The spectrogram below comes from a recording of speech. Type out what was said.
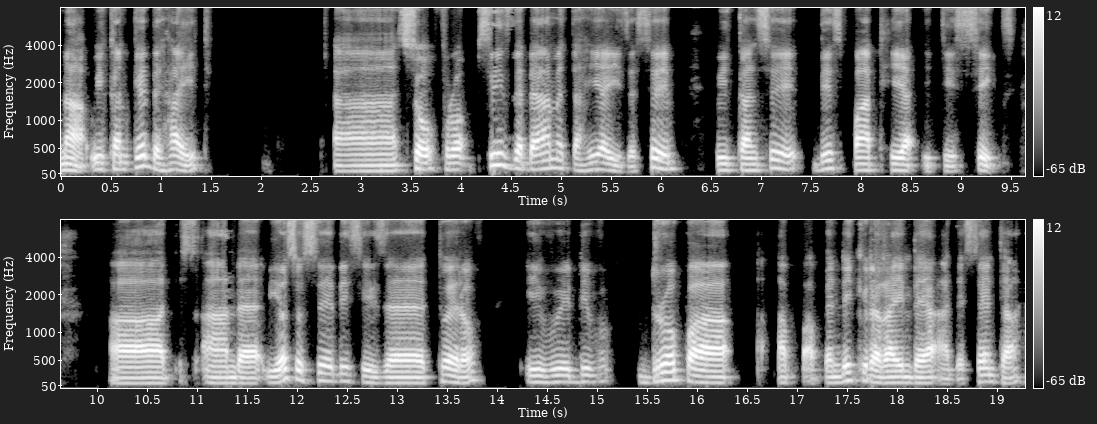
Now we can get the height. Uh, so from since the diameter here is the same, we can say this part here it is six. Uh, and uh, we also say this is uh, 12. If we drop a, a, a perpendicular line there at the center,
